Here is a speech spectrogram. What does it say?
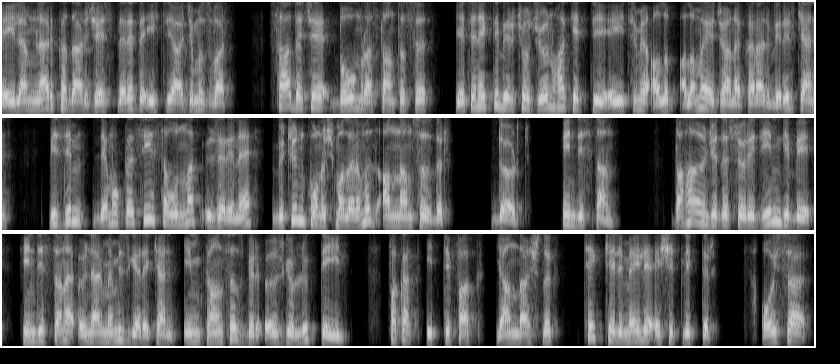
Eylemler kadar jestlere de ihtiyacımız var. Sadece doğum rastlantısı, yetenekli bir çocuğun hak ettiği eğitimi alıp alamayacağına karar verirken bizim demokrasiyi savunmak üzerine bütün konuşmalarımız anlamsızdır. 4. Hindistan Daha önce de söylediğim gibi Hindistan'a önermemiz gereken imkansız bir özgürlük değil. Fakat ittifak, yandaşlık tek kelimeyle eşitliktir. Oysa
